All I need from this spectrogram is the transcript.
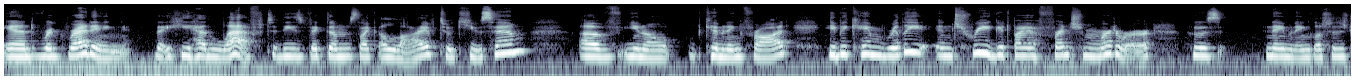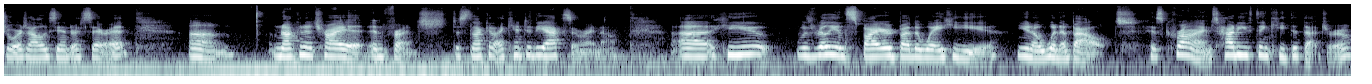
and regretting that he had left these victims like alive to accuse him of, you know, committing fraud, he became really intrigued by a French murderer whose name in English is George Alexander Sarret. Um, I'm not gonna try it in French. Just not gonna. I can't do the accent right now. Uh, he was really inspired by the way he, you know, went about his crimes. How do you think he did that, Drew?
